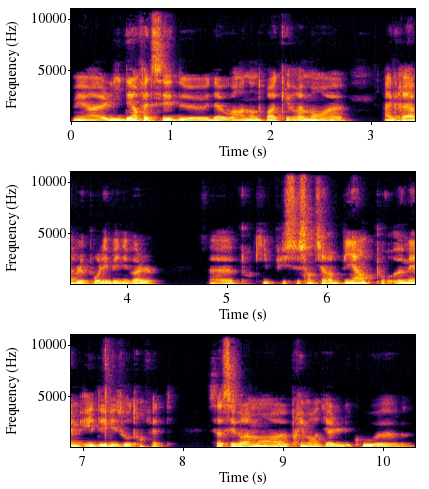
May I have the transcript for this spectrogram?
mais l'idée en fait, c'est de d'avoir un endroit qui est vraiment agréable pour les bénévoles, euh, pour qu'ils puissent se sentir bien pour eux-mêmes aider les autres en fait. Ça c'est vraiment euh, primordial. Du coup, euh,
